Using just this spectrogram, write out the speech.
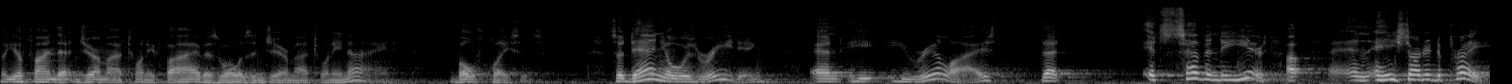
Well, you'll find that in Jeremiah 25 as well as in Jeremiah 29, both places. So Daniel was reading and he, he realized that it's 70 years. Uh, and, and he started to pray.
